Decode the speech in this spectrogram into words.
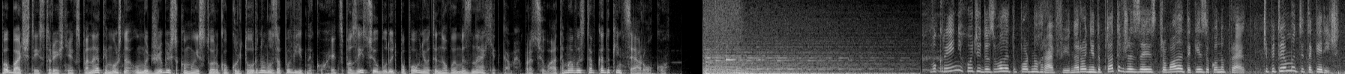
Побачити історичні експонати можна у Меджибіжському історико-культурному заповіднику. Експозицію будуть поповнювати новими знахідками. Працюватиме виставка до кінця року. В Україні хочуть дозволити порнографію. Народні депутати вже зареєстрували такий законопроект. Чи підтримуєте таке рішення?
